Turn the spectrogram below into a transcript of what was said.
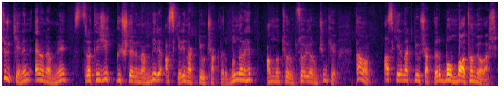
Türkiye'nin en önemli stratejik güçlerinden biri askeri nakliye uçakları. Bunları hep anlatıyorum, söylüyorum çünkü tamam askeri nakliye uçakları bomba atamıyorlar.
